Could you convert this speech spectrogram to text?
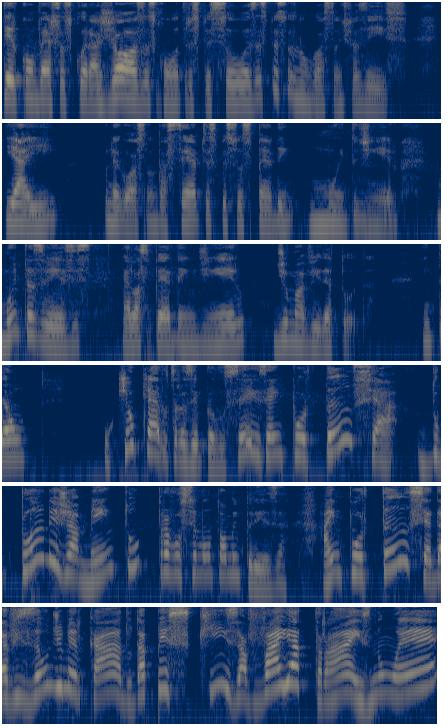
ter conversas corajosas com outras pessoas, as pessoas não gostam de fazer isso. E aí o negócio não dá certo e as pessoas perdem muito dinheiro. Muitas vezes elas perdem o dinheiro de uma vida toda. Então, o que eu quero trazer para vocês é a importância do planejamento para você montar uma empresa, a importância da visão de mercado, da pesquisa, vai atrás, não é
